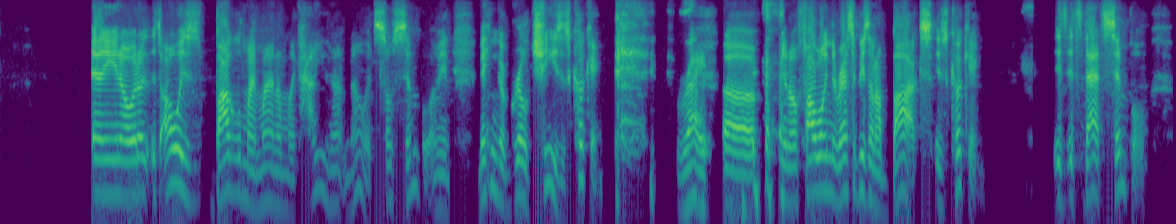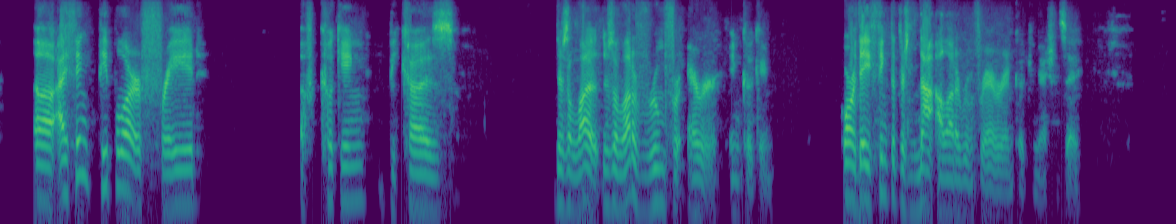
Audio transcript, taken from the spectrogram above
And you know it, it's always boggled my mind. I'm like how do you not know? It's so simple. I mean making a grilled cheese is cooking. Right. Uh, you know following the recipes on a box is cooking. It's, it's that simple. Uh, i think people are afraid of cooking because there's a lot there's a lot of room for error in cooking or they think that there's not a lot of room for error in cooking i should say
